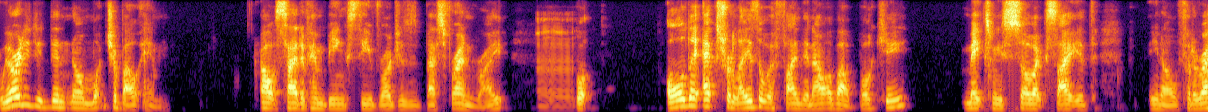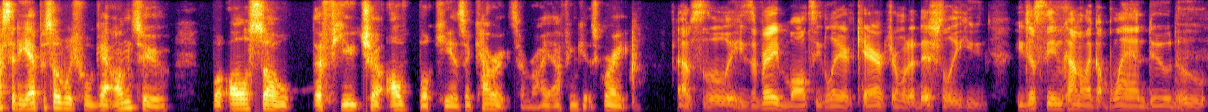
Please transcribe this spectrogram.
we already didn't know much about him outside of him being Steve Rogers' best friend, right? Mhm. But all the extra layers that we're finding out about Bucky makes me so excited, you know, for the rest of the episode, which we'll get onto, but also the future of Bucky as a character, right? I think it's great. Absolutely. He's a very multi-layered character. When initially he he just seemed kind of like a bland dude who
